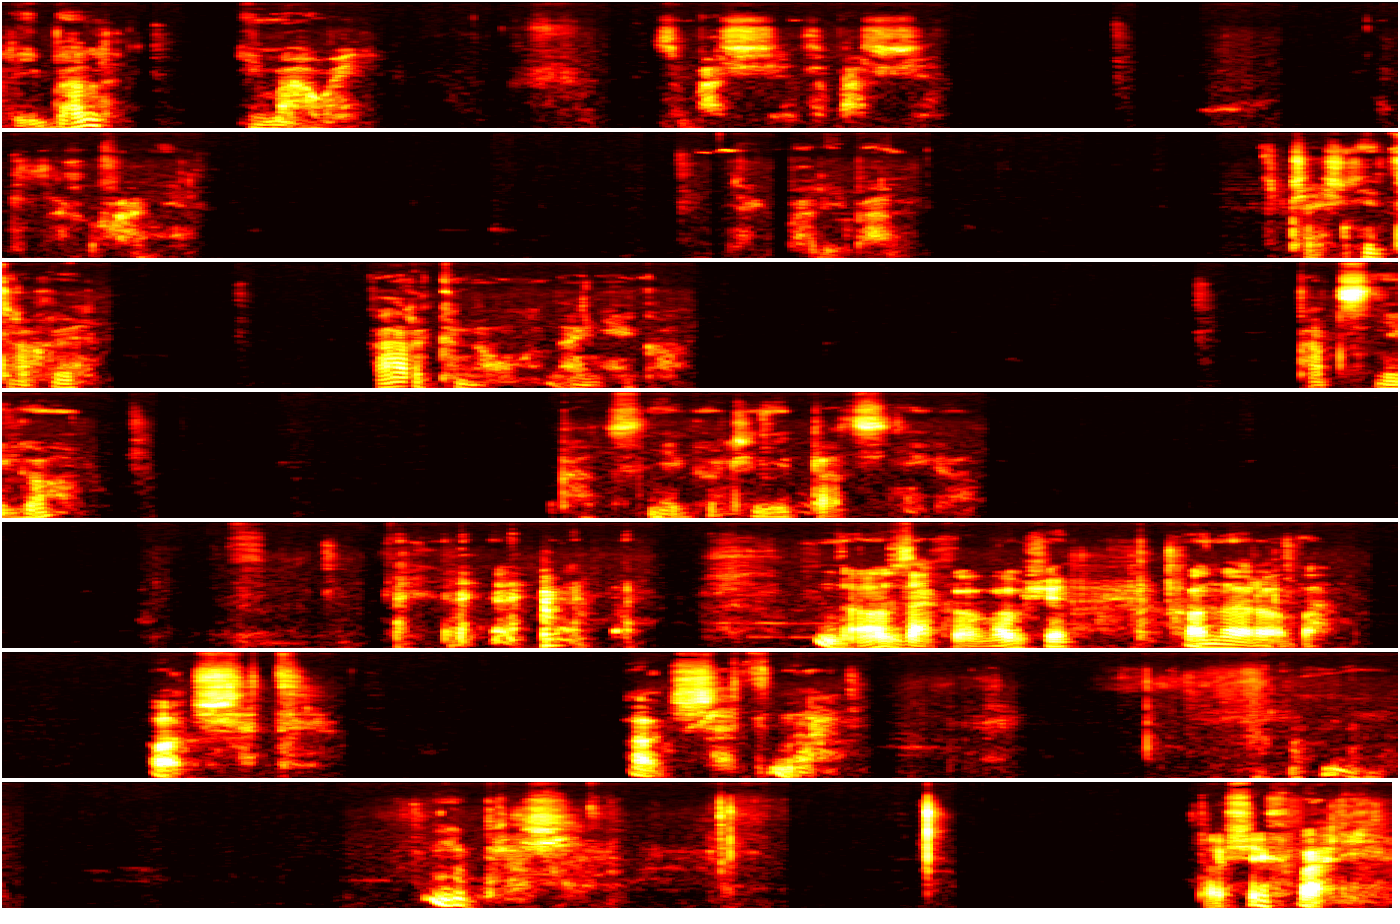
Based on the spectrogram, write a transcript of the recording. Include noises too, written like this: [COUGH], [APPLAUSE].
Paribal i mały. Zobaczcie, zobaczcie. Jakie zachowanie. Jak Paribal. Wcześniej trochę warknął na niego. Pacnie go? Pacnie go czy nie pacnie go? [LAUGHS] No, zachował się honorowo. Odszedł. Odszedł, no. No proszę. To się chwali.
